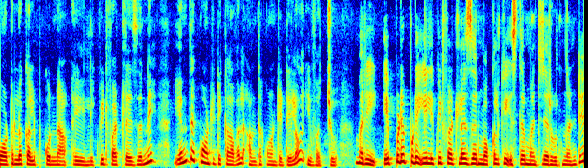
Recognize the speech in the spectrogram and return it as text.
వాటర్లో కలుపుకున్న ఈ లిక్విడ్ ఫర్టిలైజర్ని ఎంత క్వాంటిటీ కావాలో అంత క్వాంటిటీలో ఇవ్వచ్చు. మరి ఎప్పుడెప్పుడు ఈ లిక్విడ్ ఫర్టిలైజర్ మొక్కలకి ఇస్తే మంచి జరుగుతుందంటే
